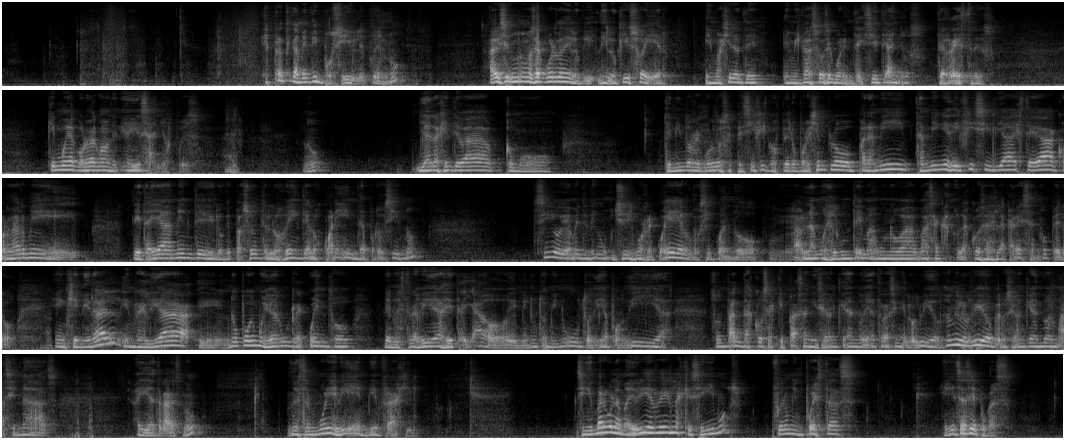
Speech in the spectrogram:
Es prácticamente imposible, pues, ¿no? A veces uno no se acuerda ni lo que, ni lo que hizo ayer. Imagínate, en mi caso hace 47 años, terrestres. ¿Qué me voy a acordar cuando tenía 10 años, pues? ¿No? Ya la gente va como teniendo recuerdos específicos, pero por ejemplo, para mí también es difícil ya a esta edad acordarme detalladamente lo que pasó entre los 20 a los 40, por decir, ¿no? Sí, obviamente tengo muchísimos recuerdos y cuando hablamos de algún tema uno va, sacando las cosas de la cabeza, ¿no? Pero en general, en realidad, eh, no podemos llevar un recuento de nuestras vidas detallado, de minuto a minuto, día por día. Son tantas cosas que pasan y se van quedando ahí atrás en el olvido. No en el olvido, pero se van quedando almacenadas ahí atrás, ¿no? nuestra memoria es bien, bien frágil. Sin embargo, la mayoría de reglas que seguimos fueron impuestas en esas épocas,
